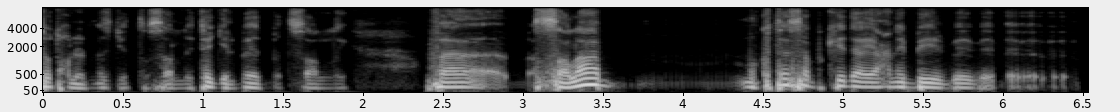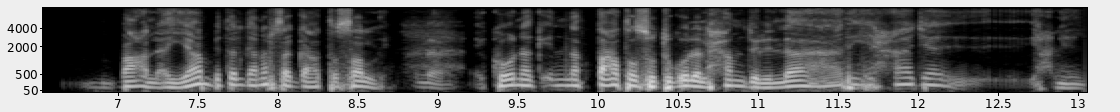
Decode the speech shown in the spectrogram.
تدخل المسجد تصلي، تيجي البيت بتصلي. فالصلاة مُكتسب كده يعني ب ب ب مع الأيام بتلقى نفسك قاعد تصلي. نعم. كونك إنك تعطس وتقول الحمد لله هذه حاجة يعني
